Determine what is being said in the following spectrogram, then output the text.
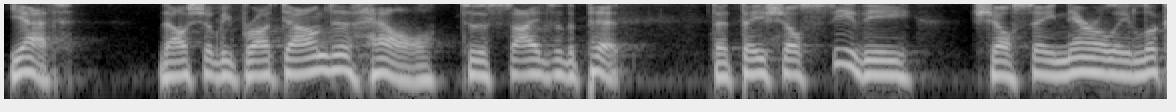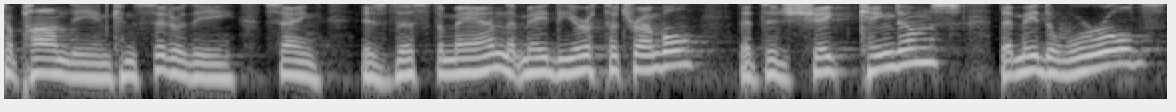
Yet thou shalt be brought down to hell to the sides of the pit, that they shall see thee, shall say narrowly, Look upon thee and consider thee, saying, Is this the man that made the earth to tremble, that did shake kingdoms, that made the worlds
